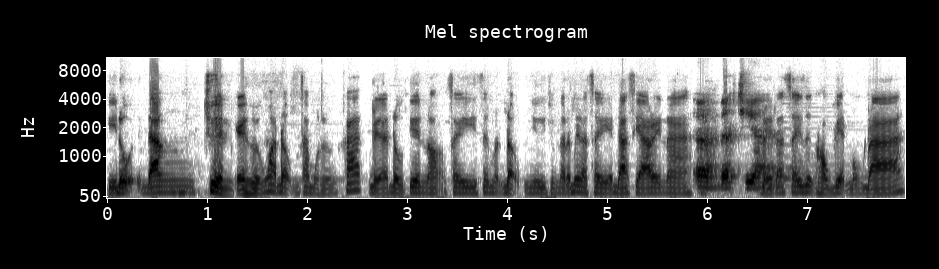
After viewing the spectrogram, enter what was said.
thì đội đang chuyển cái hướng hoạt động sang một hướng khác đấy là đầu tiên họ xây sân vận động như chúng ta đã biết là xây Dacia Arena à, Dacia. đấy là xây dựng học viện bóng đá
